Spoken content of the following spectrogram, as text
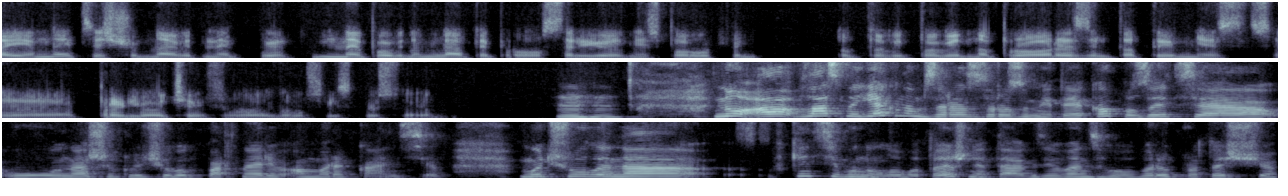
таємниці, щоб навіть не не повідомляти про серйозність порушень, тобто відповідно про результативність е, прильотів е, з російської сторони. Угу. Ну а власне, як нам зараз зрозуміти, яка позиція у наших ключових партнерів американців? Ми чули на в кінці минулого тижня, так Дівенс говорив про те, що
